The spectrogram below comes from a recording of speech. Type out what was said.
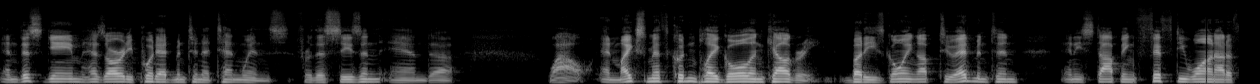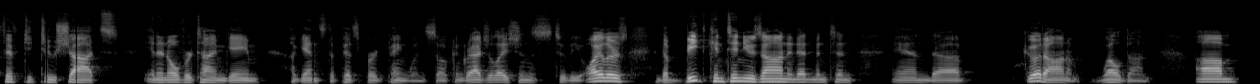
and this game has already put Edmonton at 10 wins for this season. And uh, wow. And Mike Smith couldn't play goal in Calgary, but he's going up to Edmonton and he's stopping 51 out of 52 shots in an overtime game against the Pittsburgh Penguins. So, congratulations to the Oilers. The beat continues on in Edmonton, and uh, good on them. Well done. Um,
